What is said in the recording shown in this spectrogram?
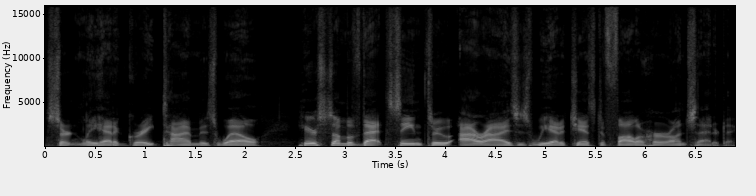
certainly had a great time as well. Here's some of that seen through our eyes as we had a chance to follow her on Saturday.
